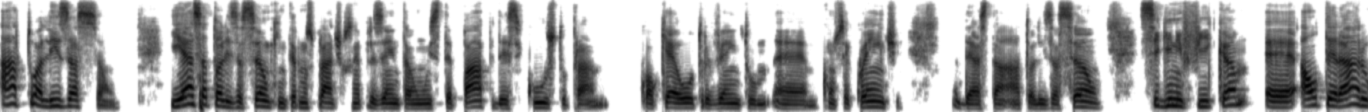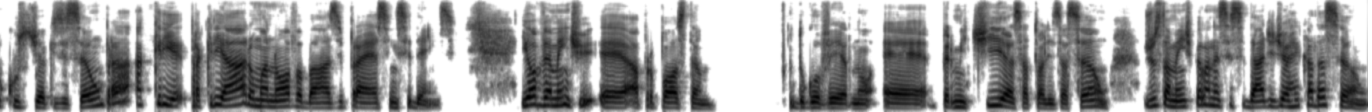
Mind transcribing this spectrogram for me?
atualização. E essa atualização, que em termos práticos representa um step-up desse custo para qualquer outro evento é, consequente desta atualização, significa é, alterar o custo de aquisição para criar uma nova base para essa incidência. E, obviamente, é, a proposta do governo é, permitia essa atualização justamente pela necessidade de arrecadação.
